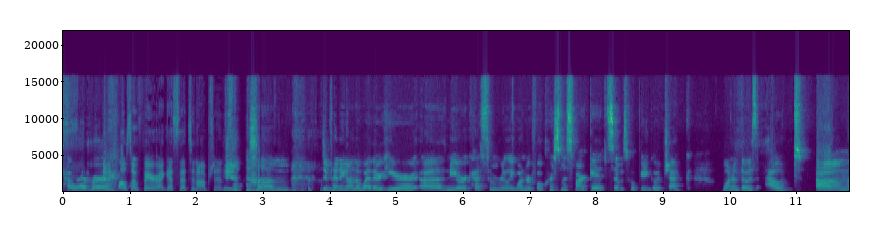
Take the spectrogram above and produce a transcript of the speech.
However, also fair. I guess that's an option. um, depending on the weather here, uh, New York has some really wonderful Christmas markets. I was hoping to go check one of those out. Um,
